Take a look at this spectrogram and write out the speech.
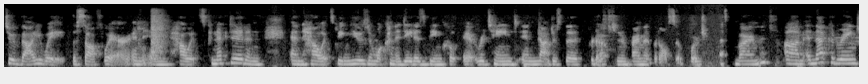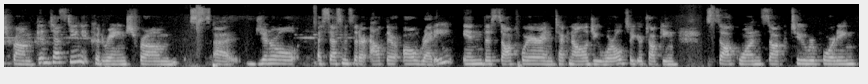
to evaluate the software and, and how it's connected and, and how it's being used and what kind of data is being co- eh, retained in not just the production environment, but also forge environment. Um, and that could range from pen testing, it could range from uh, general assessments that are out there already in the software and technology world. So you're talking SOC 1, SOC 2 reporting,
